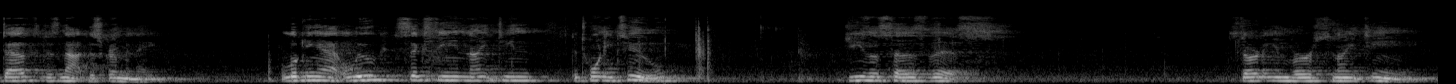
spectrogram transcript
death does not discriminate. Looking at Luke 16, 19 to 22, Jesus says this starting in verse 19.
